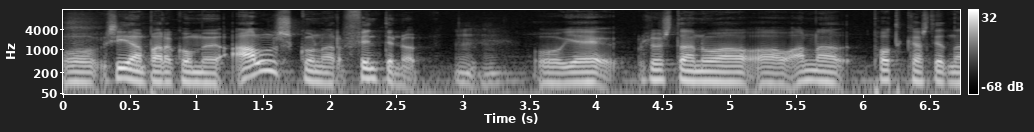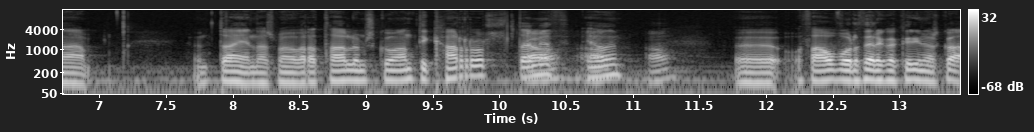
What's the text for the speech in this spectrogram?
og síðan bara komu alls konar fyndinöfn. Mhm. og ég hlustaði nú á, á annað podcast hérna um daginn þar sem að var að tala um sko Andy Carroll dæmið hjá þeim. já, uh, og þá voru þeir eitthvað að grína sko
